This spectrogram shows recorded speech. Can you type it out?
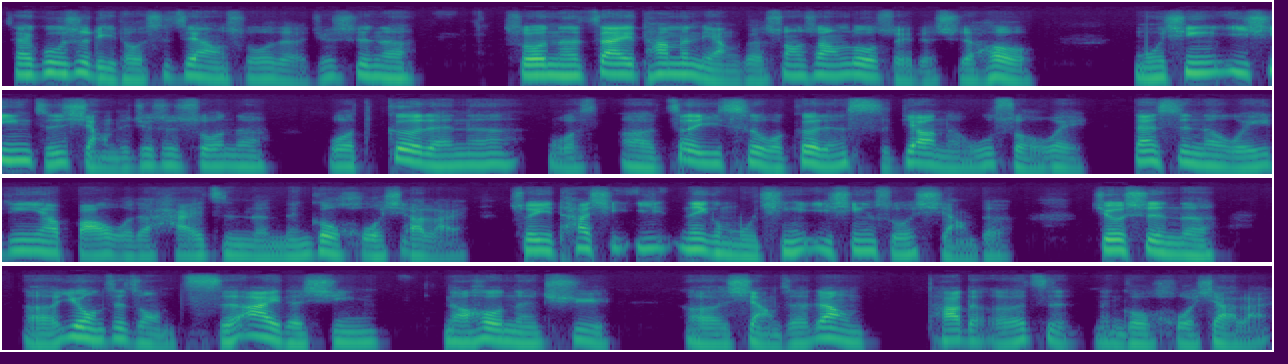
在故事里头是这样说的，就是呢，说呢，在他们两个双双落水的时候，母亲一心只想的就是说呢，我个人呢，我呃这一次我个人死掉呢无所谓。但是呢，我一定要把我的孩子呢能够活下来，所以他心一那个母亲一心所想的，就是呢，呃，用这种慈爱的心，然后呢去呃想着让他的儿子能够活下来。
